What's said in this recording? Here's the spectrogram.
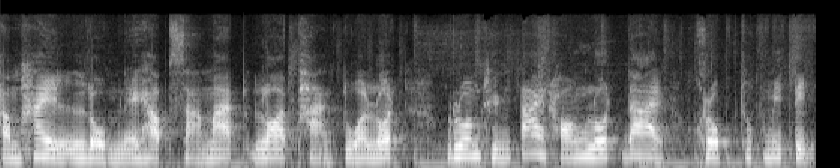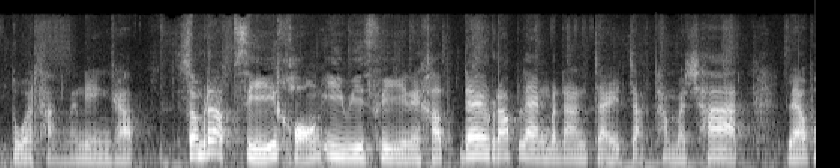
ทำให้ลมนะครับสามารถลอดผ่านตัวรถ รวมถึงใต้ท้องรถได้ครบทุกมิติตัวถังนั่นเองครับสำหรับสีของ EV3 นะครับได้รับแรงบันดาลใจจากธรรมชาติ แล้วผ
